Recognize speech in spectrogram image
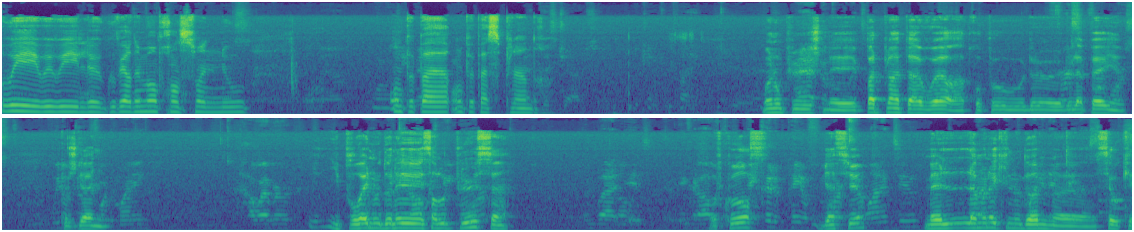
Oui, oui, oui, le gouvernement prend soin de nous. On peut on peut pas se plaindre. Moi non plus, je n'ai pas de plainte à avoir à propos de, la paye. Que je gagne. Ils pourraient nous donner sans doute plus, Of course, bien sûr. mais la monnaie qu'ils nous donnent, euh, c'est ok.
